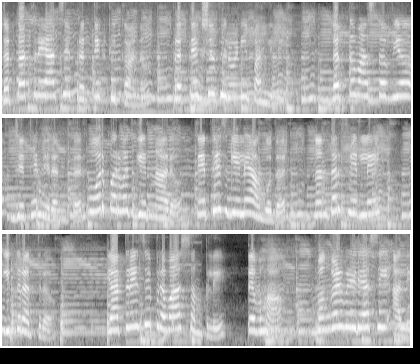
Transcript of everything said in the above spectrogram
दत्तात्रेयाचे प्रत्येक ठिकाण प्रत्यक्ष फिरवणी पाहिले. दत्त वास्तव्य जेथे निरंतर पोर पर्वत गिरणार तेथेच गेले अगोदर नंतर फिरले इतरत्र. यात्रेचे प्रवास संपले तेव्हा मंगळवेड्यासी आले.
